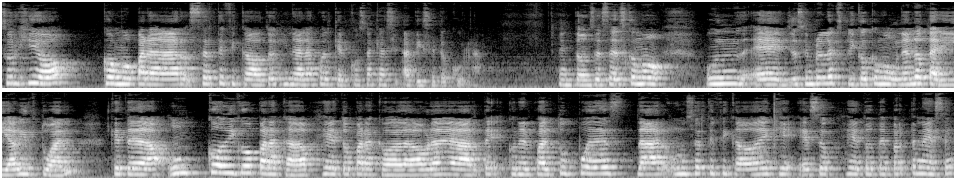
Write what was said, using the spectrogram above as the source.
surgió como para dar certificado de original a cualquier cosa que a ti se te ocurra. Entonces es como un, eh, yo siempre lo explico como una notaría virtual que te da un código para cada objeto, para cada obra de arte, con el cual tú puedes dar un certificado de que ese objeto te pertenece,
